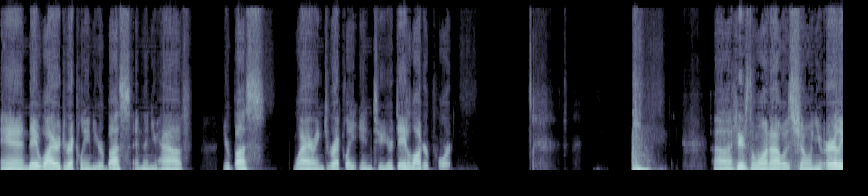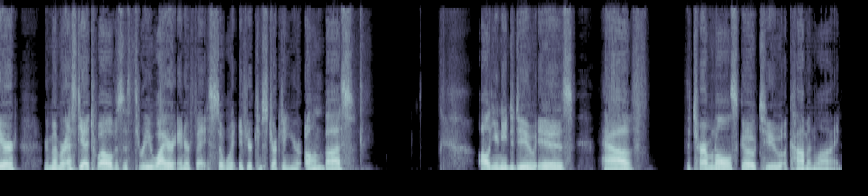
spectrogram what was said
and they wire directly into your bus, and then you have your bus wiring directly into your data logger port. Uh, here's the one I was showing you earlier. Remember SDI-12 is a three-wire interface. So if you're constructing your own bus, all you need to do is have the terminals go to a common line.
